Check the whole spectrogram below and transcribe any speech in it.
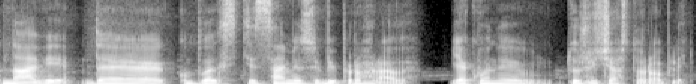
Наві, де Complexity самі собі програли, як вони дуже часто роблять.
